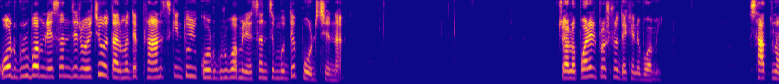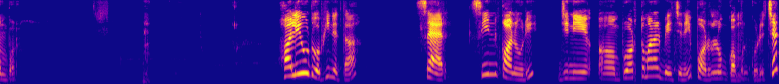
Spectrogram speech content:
কোড গ্রুপ অফ নেশন যে রয়েছে, ও তার মধ্যে ফ্রান্স কিন্তু ওই কোড গ্রুপ অফ নেশনসের মধ্যে পড়ছে না। চলো, পরের প্রশ্ন দেখে নেব আমি। সাত নম্বর। হলিউড অভিনেতা স্যার সিন কনরি, যিনি বর্তমান আর বেঁচে নেই, পরলোক গমন করেছেন,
